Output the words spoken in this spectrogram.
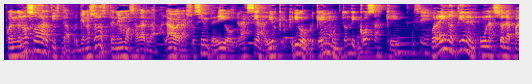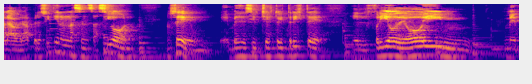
Cuando no sos artista, porque nosotros tenemos, a ver, la palabra, yo siempre digo, gracias a Dios que escribo, porque hay un montón de cosas que por ahí no tienen una sola palabra, pero sí tienen una sensación, no sé, en vez de decir, che, estoy triste, el frío de hoy me,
